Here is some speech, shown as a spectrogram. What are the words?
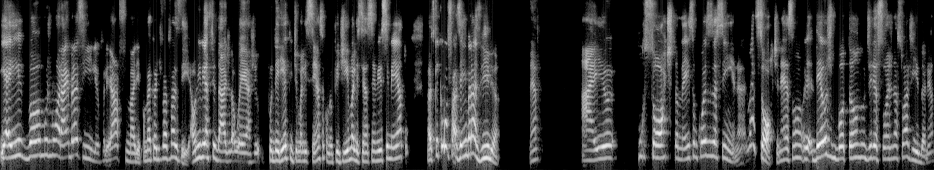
E aí vamos morar em Brasília. Eu falei, ah, Maria, como é que a gente vai fazer? A Universidade da UERJ poderia pedir uma licença, como eu pedi, uma licença sem vencimento, mas o que, que eu vou fazer em Brasília? Né? Aí, por sorte também, são coisas assim, né? não é sorte, né? São Deus botando direções na sua vida, né?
